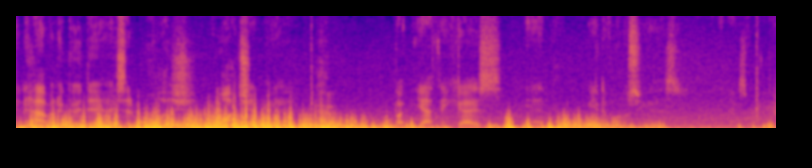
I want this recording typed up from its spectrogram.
and having a good day. I said watch, watching, yeah, thank you guys, and me and Devon will see you guys next one.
